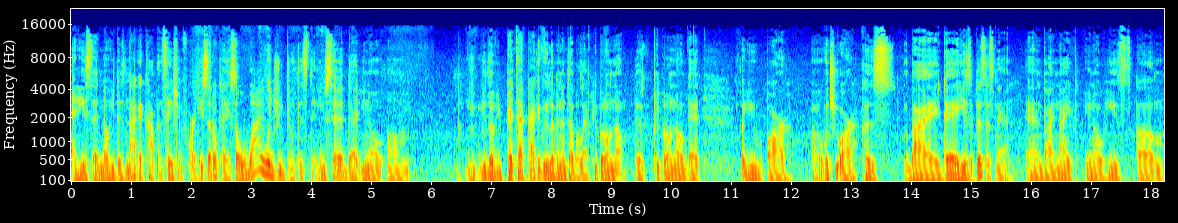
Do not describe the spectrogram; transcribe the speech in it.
And he said, no, he does not get compensation for it. He said, okay, so why would you do this thing? You said that, you know, um, you, you live you practically live in a double life. People don't know. There's people don't know that uh, you are uh, what you are because by day he's a businessman and by night you know he's um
